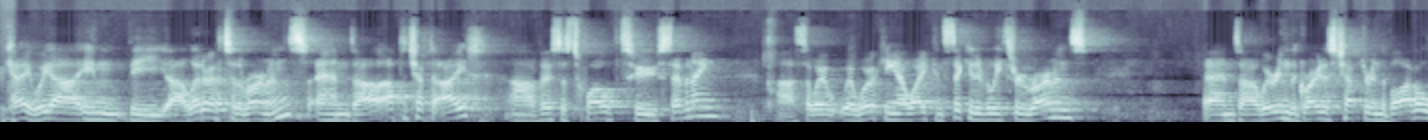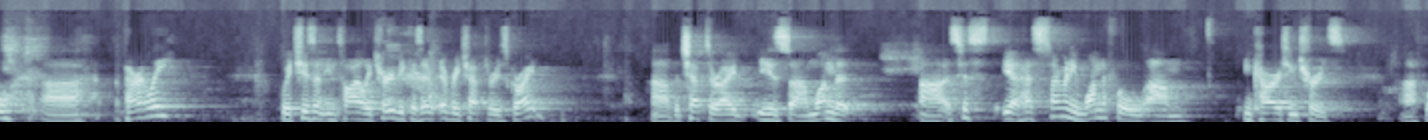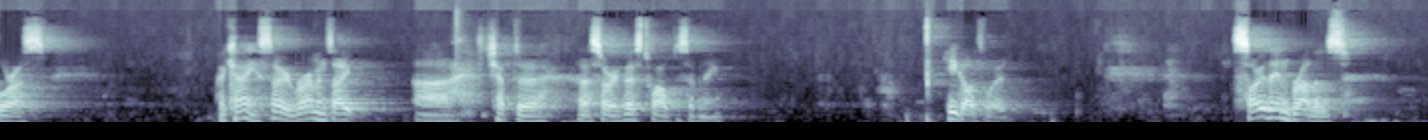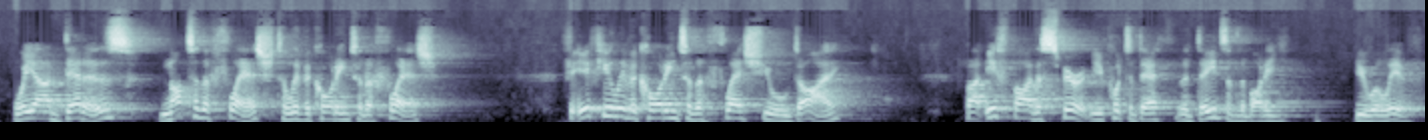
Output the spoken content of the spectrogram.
Okay, we are in the uh, letter to the Romans and uh, up to chapter 8, uh, verses 12 to 17. Uh, so we're, we're working our way consecutively through Romans and uh, we're in the greatest chapter in the Bible, uh, apparently, which isn't entirely true because every chapter is great. but chapter 8 is um, one that it's just, yeah, it has so many wonderful, um, encouraging truths for us. Okay, so Romans 8, uh, chapter, uh, sorry, verse 12 to 17. Hear God's word. So then, brothers, we are debtors not to the flesh to live according to the flesh. For if you live according to the flesh, you will die. But if by the Spirit you put to death the deeds of the body, you will live.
